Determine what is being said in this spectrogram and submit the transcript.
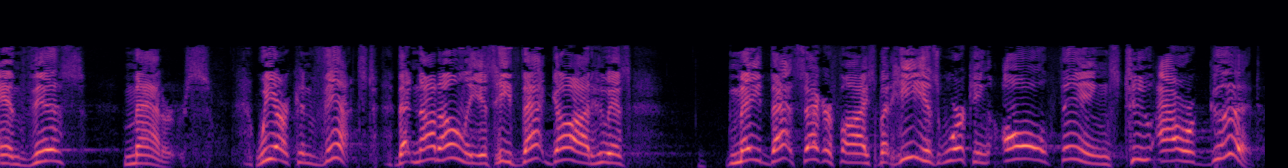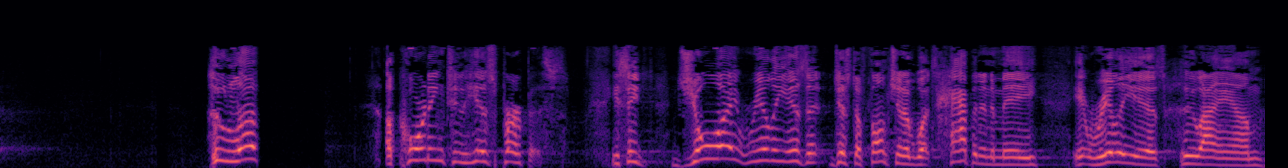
And this matters. We are convinced that not only is He that God who has made that sacrifice, but He is working all things to our good. Who love according to His purpose. You see, joy really isn't just a function of what's happening to me. It really is who I am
